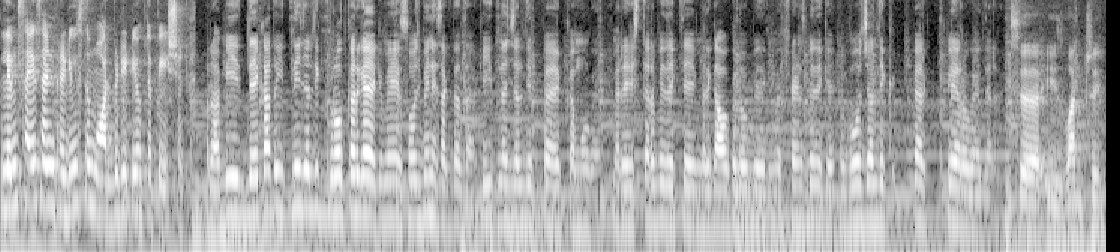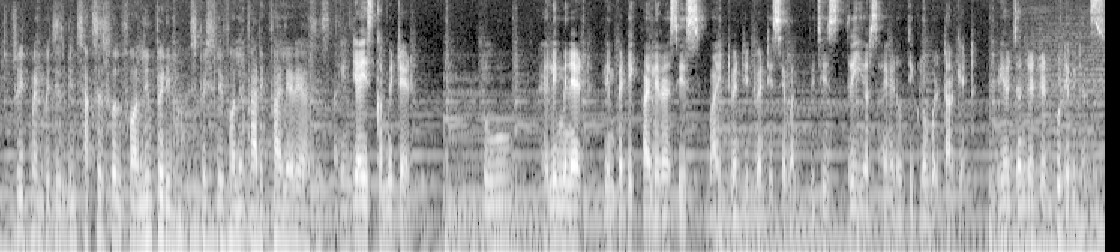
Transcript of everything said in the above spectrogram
limb size and reduce the morbidity of the patient. और अभी देखा तो इतनी जल्दी ग्रोथ कर गया कि मैं सोच भी नहीं सकता था कि इतना जल्दी पैर कम हो गए मेरे रिश्तेदार भी देखते मेरे गाँव के लोग भी देखे मेरे फ्रेंड्स भी देखे और बहुत जल्दी पैर क्लियर हो गए इधर This uh, is one treat- treatment which has been successful for lymphedema, especially for lymphatic filariasis. India is committed eliminate lymphatic filariasis by 2027, which is three years ahead of the global target. We have generated good evidence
